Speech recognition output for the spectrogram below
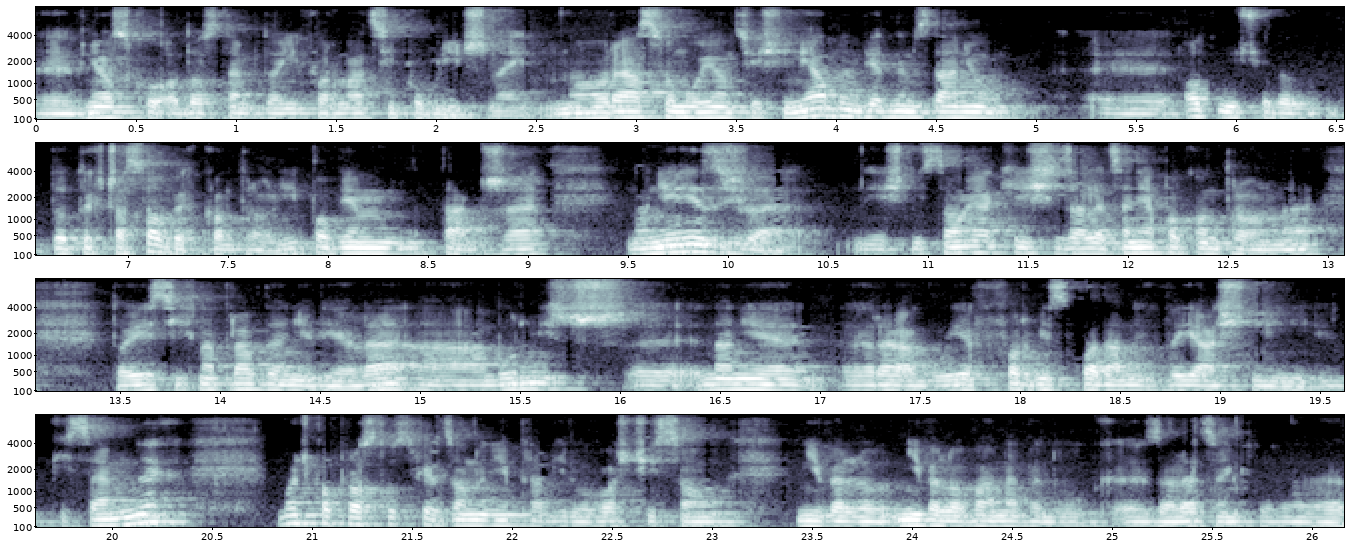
e, wniosku o dostęp do informacji publicznej. No, reasumując, jeśli miałbym w jednym zdaniu odnieść się do dotychczasowych kontroli, powiem tak, że no nie jest źle. Jeśli są jakieś zalecenia pokontrolne, to jest ich naprawdę niewiele, a burmistrz y, na nie reaguje w formie składanych wyjaśnień pisemnych, bądź po prostu stwierdzone nieprawidłowości są niwelowane według zaleceń, które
